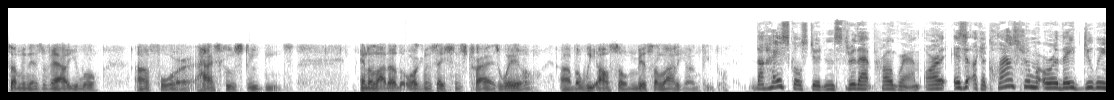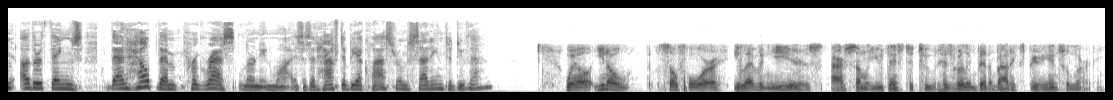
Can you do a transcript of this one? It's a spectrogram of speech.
something that's valuable uh, for high school students. And a lot of other organizations try as well, uh, but we also miss a lot of young people. The high school students through that program are is it like a classroom or are they doing other things that help them progress learning wise? Does it have to be a classroom setting to do that? Well, you know, so for 11 years, our Summer Youth Institute has really been about experiential learning.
